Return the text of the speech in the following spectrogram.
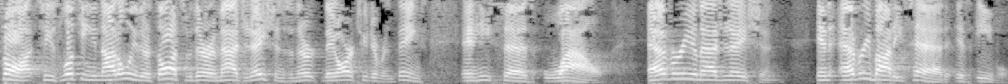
thoughts. He's looking at not only their thoughts, but their imaginations, and they are two different things. And he says, wow, every imagination in everybody's head is evil.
